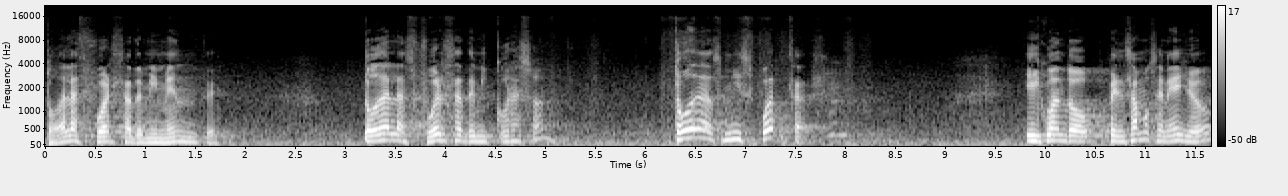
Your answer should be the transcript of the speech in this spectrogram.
todas las fuerzas de mi mente, todas las fuerzas de mi corazón, todas mis fuerzas. Y cuando pensamos en ello,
